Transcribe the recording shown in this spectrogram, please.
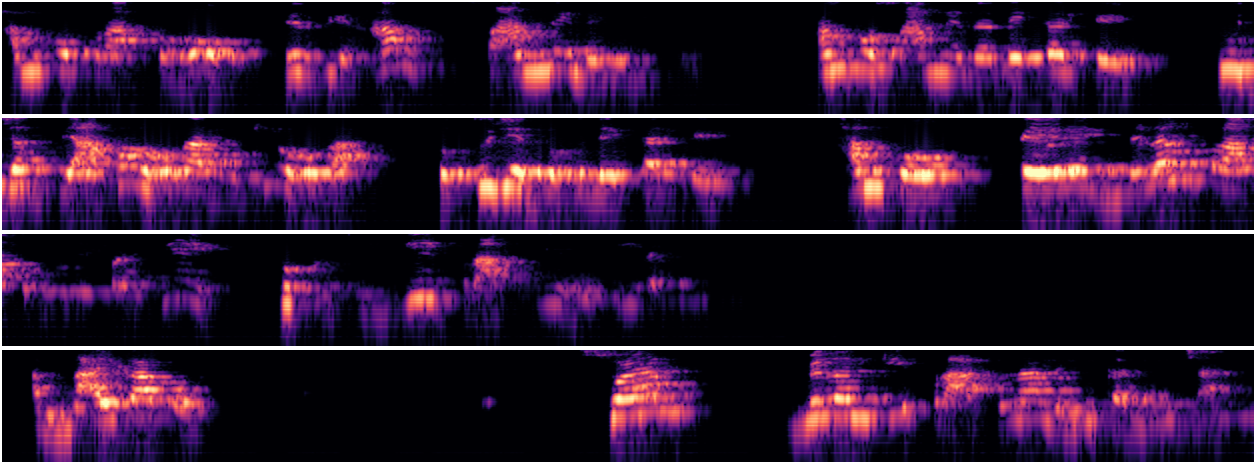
हमको प्राप्त हो, फिर भी हम सामने नहीं दिखे। हमको सामने न देख करके तू जब व्याकुल होगा, दुखी होगा तो तुझे दुख देख करके हमको तेरे मिलन प्राप्त होने पर भी दुख की ही प्राप्ति होती रहेगी नायिका को स्वयं मिलन की प्रार्थना नहीं करनी चाहिए।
